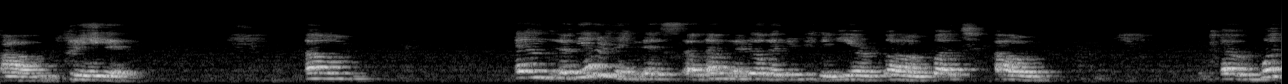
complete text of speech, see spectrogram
um, created. Um, and uh, the other thing is, uh, I'm a little bit repeating here, uh, but um, uh, what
